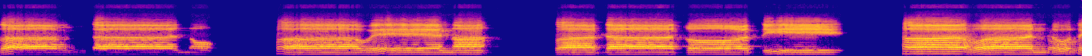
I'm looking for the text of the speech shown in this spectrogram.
สังฆานุภาเวนะสดาโตติทาวันตุเต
